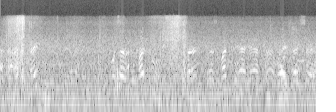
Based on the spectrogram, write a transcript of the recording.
that's crazy. What's the, the mud for? Where's the mud for? Yeah, yeah. No, where's this? Uh,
